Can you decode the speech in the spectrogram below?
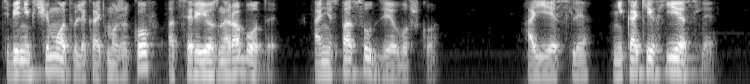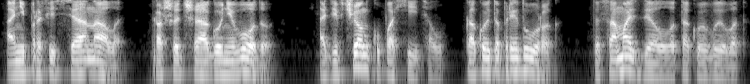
Тебе ни к чему отвлекать мужиков от серьезной работы. Они спасут девушку». «А если? Никаких «если». Они профессионалы, прошедшие огонь и воду, а девчонку похитил какой-то придурок. Ты сама сделала такой вывод.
